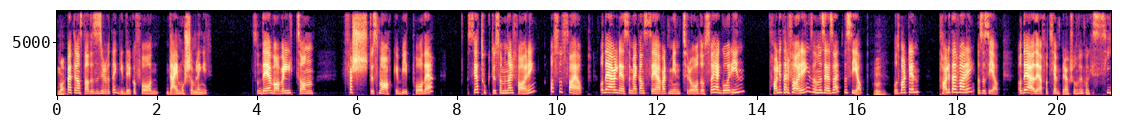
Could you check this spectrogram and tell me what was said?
Nei. På et eller annet stadie så sier du at jeg gidder ikke å få deg morsom lenger. Så det var vel litt sånn første smakebit på det. Så jeg tok det som en erfaring, og så sa jeg opp. Og det er vel det som jeg kan se har vært min tråd også. Jeg går inn, tar litt erfaring, som med Cæsar, så sier jeg opp. Hos Martin, tar litt erfaring, og så sier jeg opp. Og det er jo det jeg har fått kjempereaksjon for. Du kan ikke si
